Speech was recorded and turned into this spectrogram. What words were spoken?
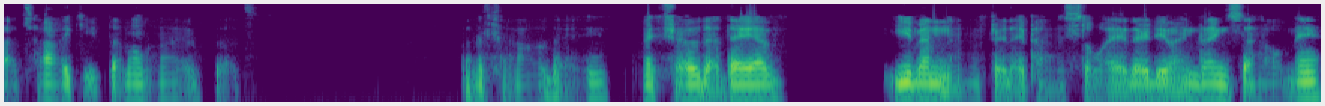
that's how I keep them alive. That's that's how they I show that they have even after they passed away, they're doing things to help me.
